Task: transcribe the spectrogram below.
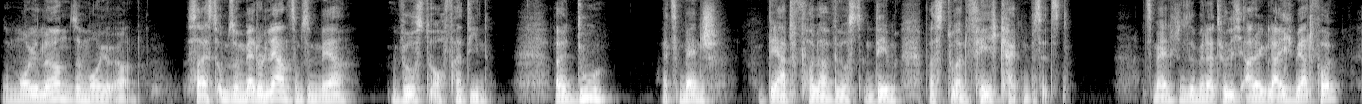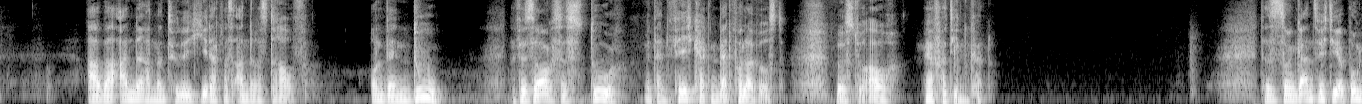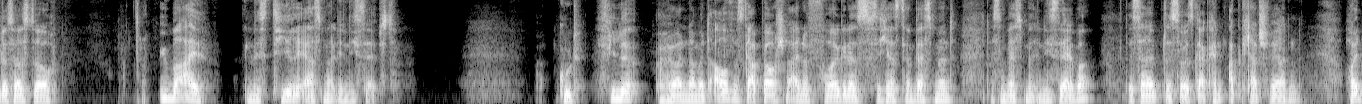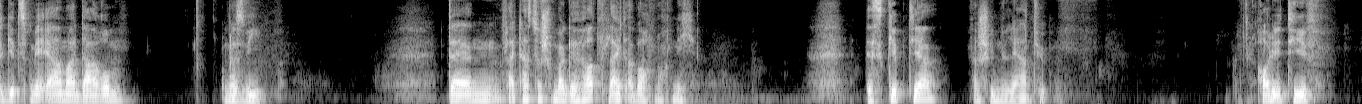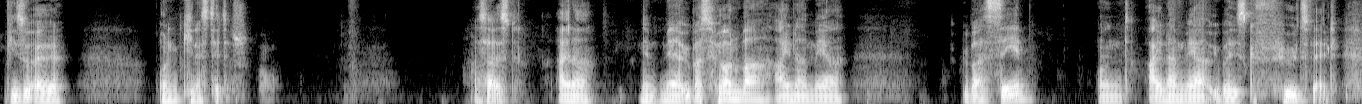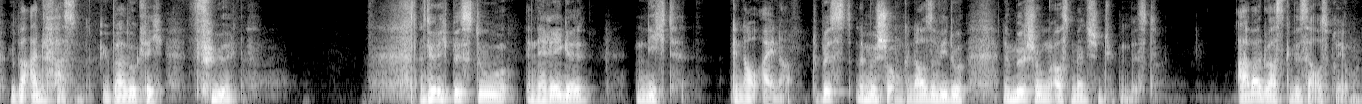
The more you learn, the more you earn. Das heißt, umso mehr du lernst, umso mehr wirst du auch verdienen. Weil du als Mensch wertvoller wirst in dem, was du an Fähigkeiten besitzt. Als Menschen sind wir natürlich alle gleich wertvoll, aber andere haben natürlich jeder was anderes drauf. Und wenn du dafür sorgst, dass du mit deinen Fähigkeiten wertvoller wirst, wirst du auch mehr verdienen können. Das ist so ein ganz wichtiger Punkt, das hörst du auch überall. Investiere erstmal in dich selbst. Gut, viele hören damit auf. Es gab ja auch schon eine Folge, das sicherste Investment, das Investment in dich selber. Deshalb, das soll jetzt gar kein Abklatsch werden. Heute geht es mir eher mal darum, um das Wie. Denn vielleicht hast du schon mal gehört, vielleicht aber auch noch nicht. Es gibt ja verschiedene Lerntypen. Auditiv, visuell und kinästhetisch. Das heißt, einer nimmt mehr übers Hören wahr, einer mehr übers Sehen und einer mehr über das Gefühlswelt, über Anfassen, über wirklich Fühlen. Natürlich bist du in der Regel nicht genau einer. Du bist eine Mischung, genauso wie du eine Mischung aus Menschentypen bist. Aber du hast gewisse Ausprägungen.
